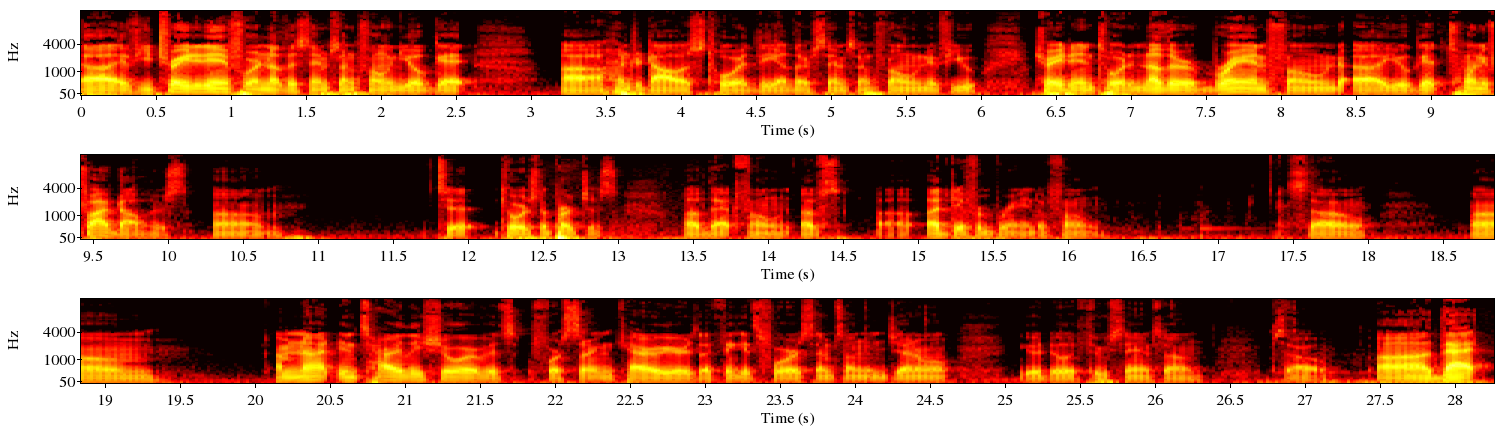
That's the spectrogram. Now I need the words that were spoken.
Uh, if you trade it in for another Samsung phone, you'll get uh, hundred dollars toward the other Samsung phone. If you trade in toward another brand phone, uh, you'll get twenty five dollars um, to towards the purchase of that phone of a different brand of phone. So um, I'm not entirely sure if it's for certain carriers. I think it's for Samsung in general. You'll do it through Samsung. So uh, that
